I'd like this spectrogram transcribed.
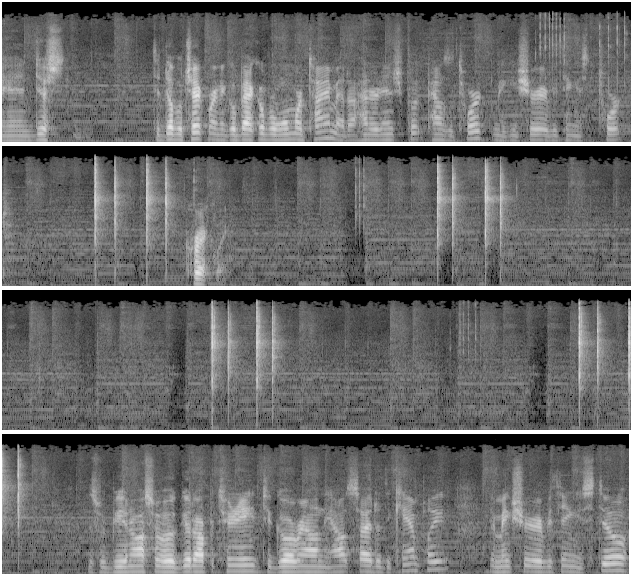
And just to double check, we're gonna go back over one more time at 100 inch foot pounds of torque, making sure everything is torqued correctly. This would be an also a good opportunity to go around the outside of the cam plate and make sure everything is still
